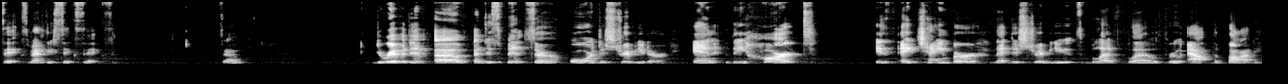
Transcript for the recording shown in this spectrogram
6. Matthew 6 6. So, derivative of a dispenser or distributor. And the heart is a chamber that distributes blood flow throughout the body.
